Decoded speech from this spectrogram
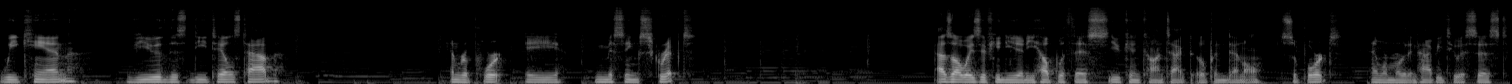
we can view this details tab and report a missing script. As always, if you need any help with this, you can contact Open Dental support, and we're more than happy to assist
